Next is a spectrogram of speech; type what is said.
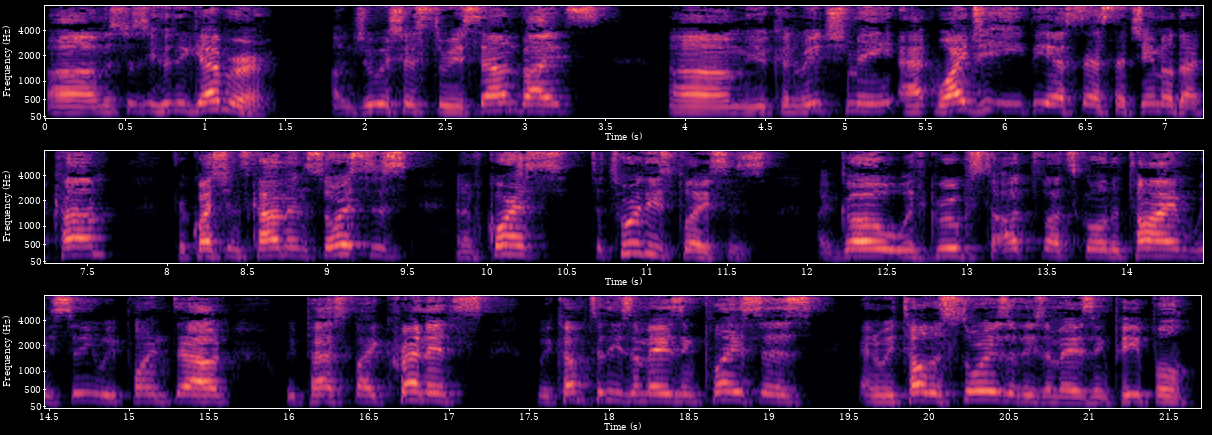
Um, this was Yehudi Geber on Jewish History Soundbites. Um, you can reach me at ygebss at gmail.com for questions, comments, sources, and of course, to tour these places. I go with groups to Otvatsk all the time. We see, we point out, we pass by Krenitz, we come to these amazing places, and we tell the stories of these amazing people.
